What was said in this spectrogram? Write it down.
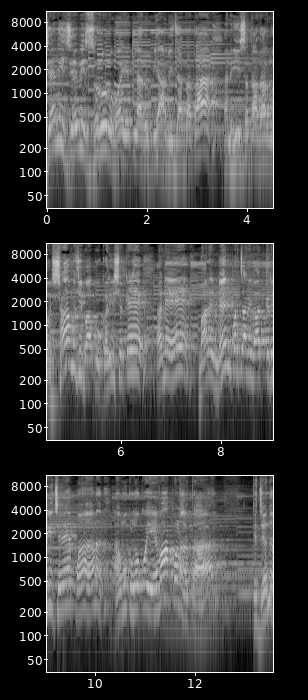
જેની જેવી જરૂર હોય એટલા રૂપિયા આવી જતા હતા અને એ સત્તાધારનો શ્યામજી બાપુ કરી શકે. અને મારે મેન પરચાની વાત કરવી છે, પણ અમુક લોકો એવા પણ હતા કે જેને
